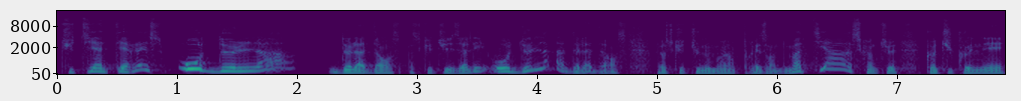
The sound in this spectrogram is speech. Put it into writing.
tu t'y intéresses au-delà de la danse, parce que tu es allé au-delà de la danse. Lorsque tu nous présentes Mathias, quand tu, quand tu connais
